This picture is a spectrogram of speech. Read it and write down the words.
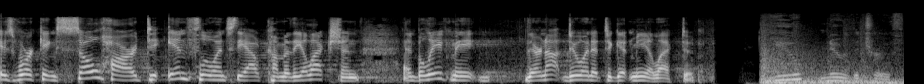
is working so hard to influence the outcome of the election. And believe me, they're not doing it to get me elected. You knew the truth.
